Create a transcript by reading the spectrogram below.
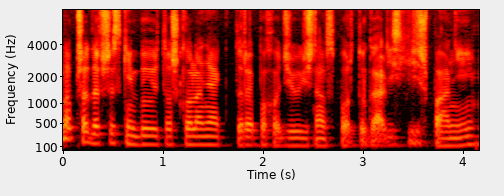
No przede wszystkim były to szkolenia, które pochodziły gdzieś tam z Portugalii, z Hiszpanii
